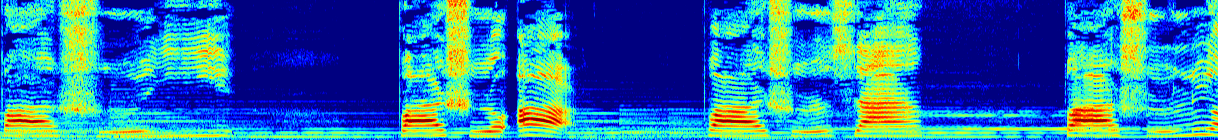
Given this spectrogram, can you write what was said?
八十一，八十二，八十三，八十六，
